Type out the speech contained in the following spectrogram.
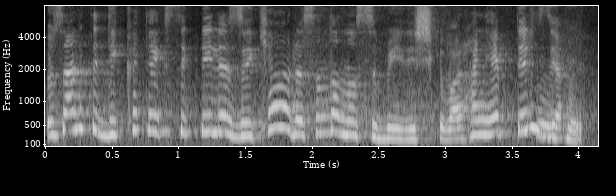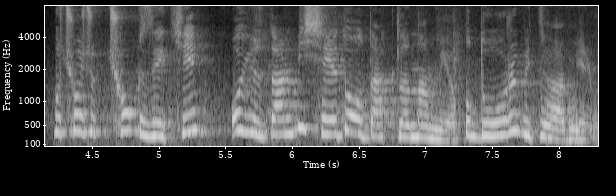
özellikle dikkat eksikliğiyle zeka arasında nasıl bir ilişki var? Hani hep deriz ya bu çocuk çok zeki o yüzden bir şeye de odaklanamıyor. Bu doğru bir tabir mi?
